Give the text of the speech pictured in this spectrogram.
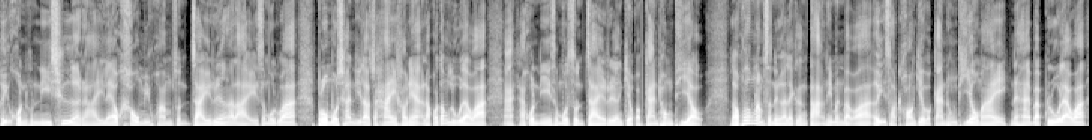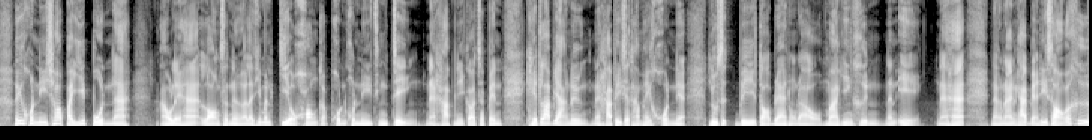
เฮ้ยคนคนนี้ชื่ออะไรแล้วเขามีความสนใจเรื่องอะไร สมมติว่าโปรโมชั่นที่เราจะให้เขาเนี่ยเราก็ต้องรู้แล้วว่าอะถ้าคนนี้สมมติสนใจเรื่องเกี่ยวกับการท่องเที่ยว เราก็ต้องนำเสนออะไรต่างางๆ ที่มันแบบว่าเอ้ยสอดคล้องเกี่ยวกับการท่องเที่ยวไหมนะฮะแบบรู้แล้วว่าเฮ้ยคนนี้ชอบไปญี่ปุ่นนะเอาเลยฮะ ลองเสนออะไรที่มันเกี่ยวข้องกับคนคนนี้จริง ๆ นะครับ นี่ก็จะเป็นเคล็ดลับอย่างหนึ่งนะครับ ที่จะทำให้คนเนี่ยรู้สึกดีต่อแบรนด์ของเรามากยิ่งขึ้นนั่นเองนะฮะดังนั้นครับอย่างที่ 2 ก็คือ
